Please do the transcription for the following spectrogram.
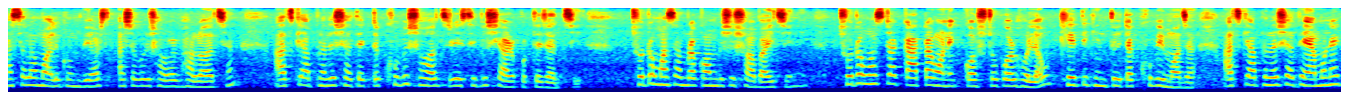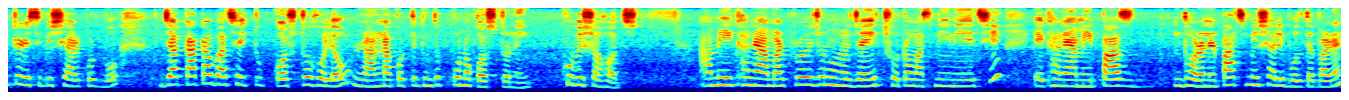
আসসালামু আলাইকুম ভিউয়ার্স, আশা করি সবাই ভালো আছেন। আজকে আপনাদের সাথে একটা খুবই সহজ রেসিপি শেয়ার করতে যাচ্ছি। ছোট মাছ আমরা কম বেশি সবাই চিনি। ছোট মাছটা কাটা অনেক কষ্টকর হলেও খেতে কিন্তু এটা খুবই মজা। আজকে আপনাদের সাথে এমন একটা রেসিপি শেয়ার করব, যা কাটা বাছা একটু কষ্ট হলেও রান্না করতে কিন্তু কোনো কষ্ট নেই। খুবই সহজ। আমি এখানে আমার প্রয়োজন অনুযায়ী ছোট মাছ নিয়ে নিয়েছি। এখানে আমি পাঁচ ধরনের, পাঁচ মিশালি বলতে পারেন,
